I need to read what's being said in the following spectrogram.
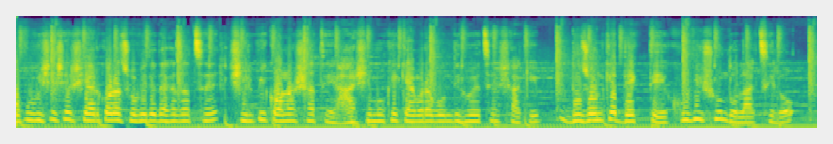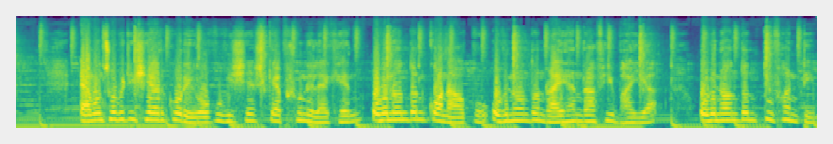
অপু বিশেষের শেয়ার করা ছবিতে দেখা যাচ্ছে, শিল্পী কণার সাথে হাসি মুখে ক্যামেরাবন্দি হয়েছে সাকিব। দুজনকে দেখতে খুবই সুন্দর লাগছিল। এমন ছবিটি শেয়ার করে অপু বিশ্বাস ক্যাপশনে লেখেন, অভিনন্দন কণা অপু, অভিনন্দন রাইহান রাফি ভাইয়া, অভিনন্দন তুফান টিম।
